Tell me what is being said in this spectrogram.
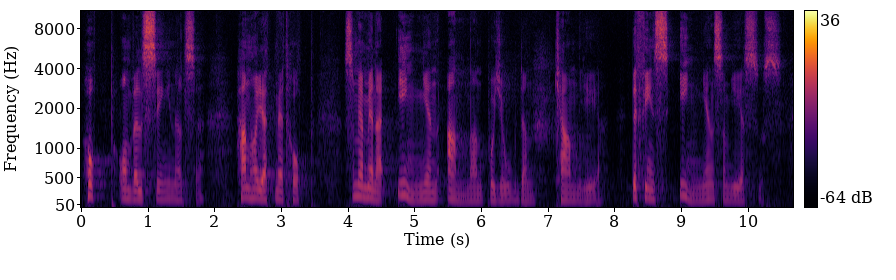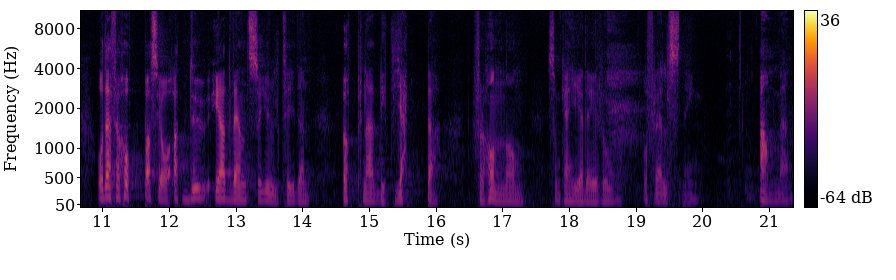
hopp om välsignelse. Han har gett mig ett hopp som jag menar ingen annan på jorden kan ge. Det finns ingen som Jesus. Och därför hoppas jag att du i advents och jultiden öppnar ditt hjärta för honom som kan ge dig ro och frälsning. Amen.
